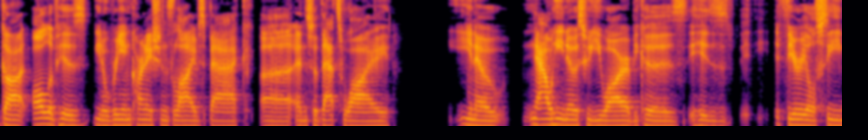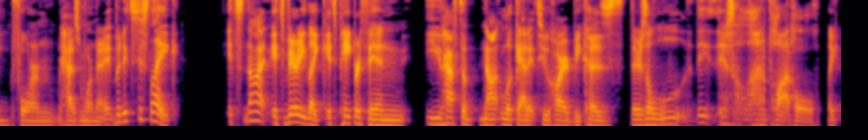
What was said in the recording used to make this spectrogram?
got all of his, you know, reincarnations lives back. Uh, and so that's why, you know, now he knows who you are because his ethereal seed form has more merit. But it's just like it's not. It's very like it's paper thin. You have to not look at it too hard because there's a there's a lot of plot hole. Like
